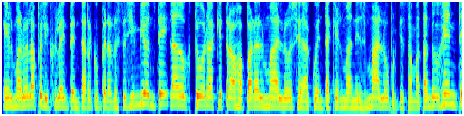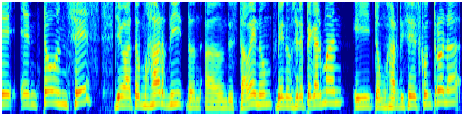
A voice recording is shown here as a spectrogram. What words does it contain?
el malo de la película intenta recuperar este simbionte. La doctora que trabaja para el malo se da cuenta que el man es malo porque está matando gente. Entonces lleva a Tom Hardy don- a donde está Venom. Venom se le pega al man y Tom Hardy se descontrola.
